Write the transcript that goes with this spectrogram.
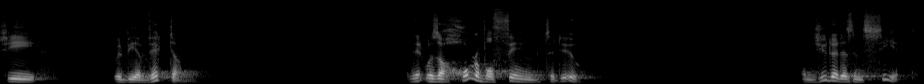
she would be a victim. And it was a horrible thing to do. And Judah doesn't see it.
